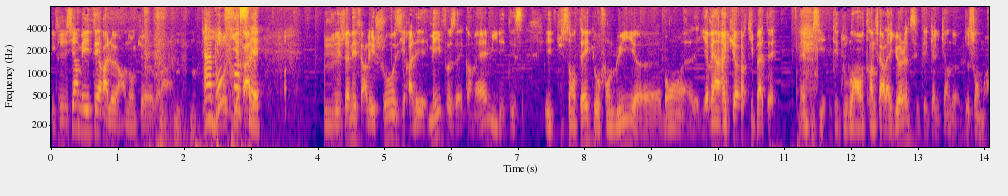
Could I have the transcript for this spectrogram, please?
Il était chrétien, mais il était râleur. hein, Donc euh, voilà. Un bon Il- français. Il voulait jamais faire les choses, il râlait, mais il faisait quand même. Il était et tu sentais qu'au fond de lui, euh, bon, euh, il y avait un cœur qui battait. Même s'il était toujours en train de faire la gueule, c'était quelqu'un de, de son moi.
